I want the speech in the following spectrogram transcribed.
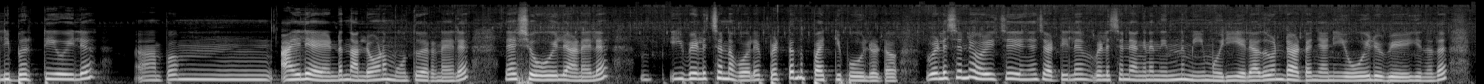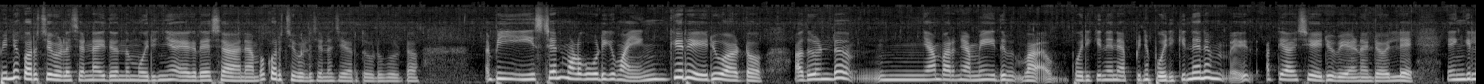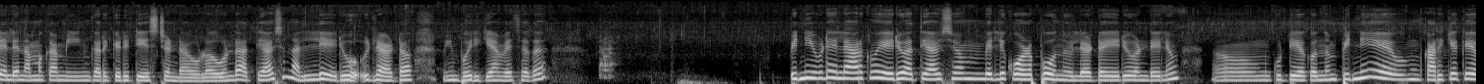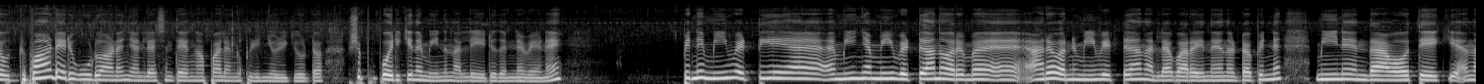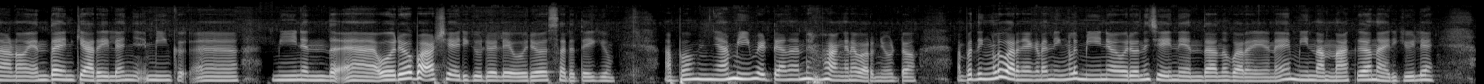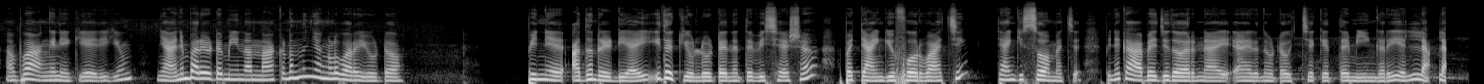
ലിബർട്ടി ഓയിൽ അപ്പം അയിലയായതുകൊണ്ട് നല്ലോണം മൂത്ത് വരണേൽ ലേശം ഓയിലാണേൽ ഈ വെളിച്ചെണ്ണ പോലെ പെട്ടെന്ന് പറ്റി പോകില്ല കേട്ടോ വെളിച്ചെണ്ണ ഒഴിച്ച് കഴിഞ്ഞാൽ ചട്ടിയിൽ വെളിച്ചെണ്ണ അങ്ങനെ നിന്ന് മീൻ മൊരിയില്ല അതുകൊണ്ടാട്ടോ ഞാൻ ഈ ഓയിൽ ഉപയോഗിക്കുന്നത്. പിന്നെ കുറച്ച് വെളിച്ചെണ്ണ ഇതൊന്ന് മൊരിഞ്ഞ് ഏകദേശം ആകാനാകുമ്പോൾ കുറച്ച് വെളിച്ചെണ്ണ ചേർത്ത് കൊടുക്കും കേട്ടോ. അപ്പോൾ ഈ ഈസ്റ്റേൺ മുളക് പൊടിക്ക് ഭയങ്കര എരിവാട്ടോ. അതുകൊണ്ട് ഞാൻ പറഞ്ഞു അമ്മേ ഇത് പൊരിക്കുന്നതിന് പിന്നെ പൊരിക്കുന്നതിനും അത്യാവശ്യം എരിവ് വേണമല്ലോ അല്ലേ? എങ്കിലല്ലേ നമുക്ക് ആ മീൻ കറിക്ക് ഒരു ടേസ്റ്റ് ഉണ്ടാവുള്ളൂ. അതുകൊണ്ട് അത്യാവശ്യം നല്ല എരിവ് ഇല്ല കേട്ടോ മീൻ പൊരിക്കാൻ വെച്ചത്. പിന്നെ ഇവിടെ എല്ലാവർക്കും എരിവ് അത്യാവശ്യം വലിയ കുഴപ്പമൊന്നുമില്ല കേട്ടോ എരിവ് ഉണ്ടെങ്കിലും കുട്ടികൾക്കൊന്നും പിന്നെ കറിക്കൊക്കെ ഒരുപാട് എരി കൂടുവാണെങ്കിൽ ഞാൻ ലേശം തേങ്ങാപ്പാൽ അങ്ങ് പിഴിഞ്ഞൊഴിക്കും കേട്ടോ. പക്ഷെ പൊരിക്കുന്ന മീൻ നല്ല എരി തന്നെ വേണേ. പിന്നെ മീൻ വെട്ടിയ മീൻ ഞാൻ മീൻ വെട്ടുക എന്ന് പറയുമ്പോൾ ആരോ പറഞ്ഞു മീൻ വെട്ടുക എന്നല്ല പറയുന്നതെന്ന് കേട്ടോ. പിന്നെ മീൻ എന്താവോ തേക്കുക എന്നാണോ എന്താ എനിക്കറിയില്ല. മീൻ മീൻ എന്ത് ഓരോ ഭാഷയായിരിക്കുമല്ലോ അല്ലേ ഓരോ സ്ഥലത്തേക്കും. അപ്പം ഞാൻ മീൻ വെട്ടുകയെന്ന് പറഞ്ഞപ്പോൾ അങ്ങനെ പറഞ്ഞു കേട്ടോ. അപ്പം നിങ്ങൾ പറഞ്ഞേക്കണേ നിങ്ങൾ മീൻ ഓരോന്ന് ചെയ്യുന്ന എന്താന്ന് പറയണേ മീൻ നന്നാക്കുക എന്നായിരിക്കും ഇല്ലേ അപ്പോൾ അങ്ങനെയൊക്കെ ആയിരിക്കും. ഞാനും പറയും കേട്ടോ മീൻ നന്നാക്കണം എന്ന് ഞങ്ങൾ പറയൂ കേട്ടോ. പിന്നെ അതും റെഡിയായി. ഇതൊക്കെയുള്ളൂ കേട്ടോ ഇന്നത്തെ വിശേഷം. അപ്പോൾ thank you for watching thank you so much പിന്നെ കാബേജ് തോരനായി ആയിരുന്നു കേട്ടോ ഉച്ചക്കത്തെ മീൻകറി എല്ലാം.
